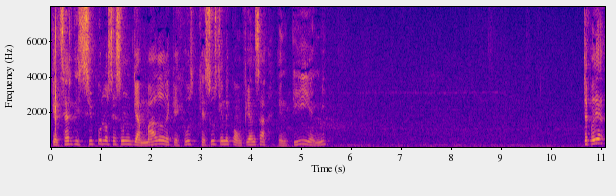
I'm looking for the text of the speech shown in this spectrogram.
que el ser discípulos es un llamado de que Jesús tiene confianza en ti y en mí. ¿Te podía,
